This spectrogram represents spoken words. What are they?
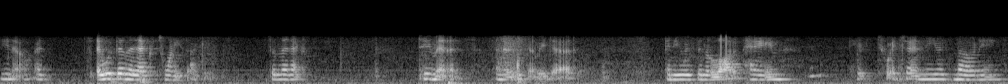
you know, within the next 20 seconds, within the next two minutes, I knew he was going to be dead. And he was in a lot of pain. He was twitching, he was moaning,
